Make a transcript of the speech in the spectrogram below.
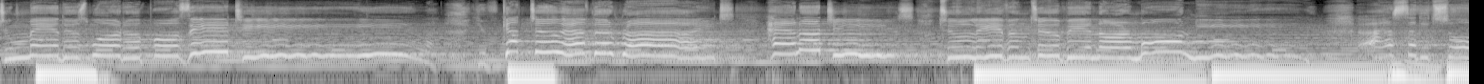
to make this world a positive. You've got to have the right energies to live and to be in harmony. I said it's all.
